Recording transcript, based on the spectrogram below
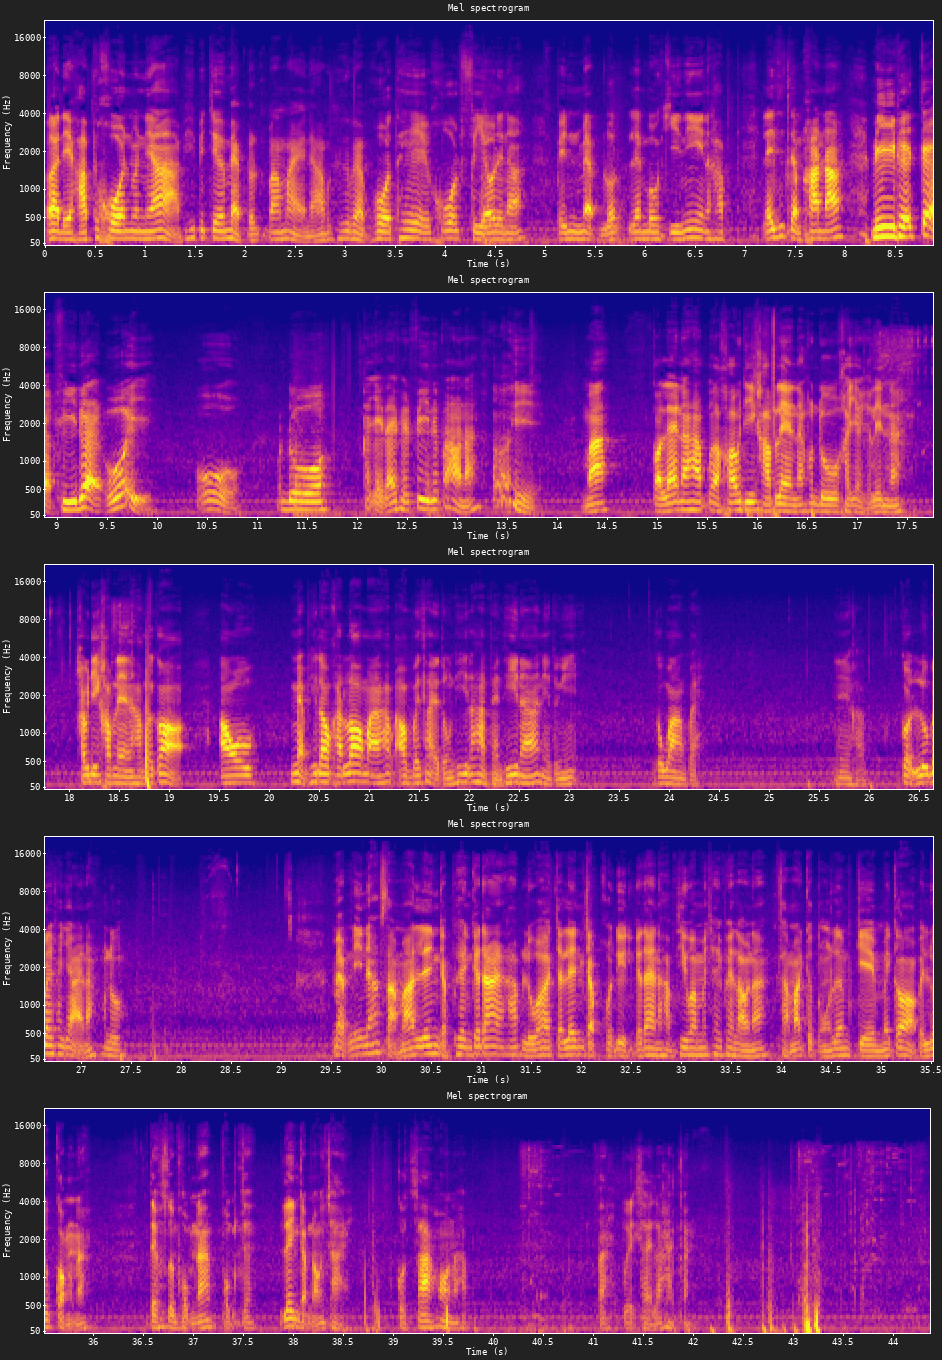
สวัสดีครับทุกคนวันนี้พี่ไปเจอแมปรถมาใหม่นะครับคือแบบโคตรเท่โคตรเฟี้ยวเลยนะ เป็นแมปรถ Lamborghini นะครับ และที่สำคัญนะ มีเพชรแจกฟรีด้วยโอ้ย โอ้มาดูใครอยากได้เพชรฟรีหรือเปล่านะเฮ้ยมาก่อนแรกนะครับเราเข้าไปที่คับแลนนะคนดูใครอยากจะเล่นนะเข้าไปที่คับแลนนะครับ แล้วก็เอาแมปที่เราคัดลอกมาครับ เอาไปใส่ตรงที่รหัสแผนที่นะเนี่ยตรงนี้ ก็วางไปนี่ครับ กดรูปใบขยายนะคนดู แบบนี้นะครับสามารถเล่นกับเพื่อนก็ได้ครับ หรือว่าจะเล่นกับคนอื่นก็ได้นะครับ ที่ว่าไม่ใช่เพื่อนเรานะ สามารถกดตรงเริ่มเกมไม่ก็เป็นรูปกล่องนะ แต่ส่วนผมนะ ผมจะเล่นกับน้องชาย กดสร้างห้องนะครับ ไปเปิดใส่รหัสกัน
